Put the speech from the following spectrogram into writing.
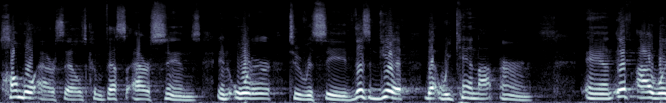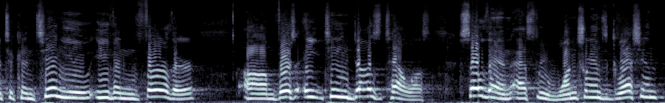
humble ourselves, confess our sins in order to receive this gift that we cannot earn. And if I were to continue even further, um, verse 18 does tell us So then, as through one transgression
